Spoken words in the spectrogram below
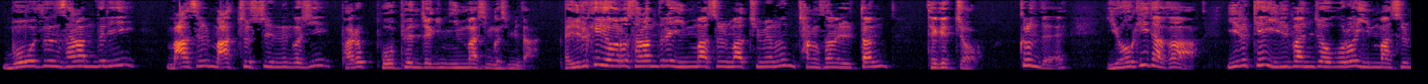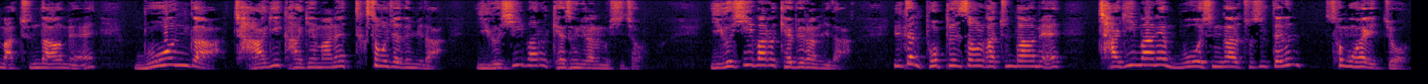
모든 사람들이 맛을 맞출 수 있는 것이 바로 보편적인 입맛인 것입니다. 이렇게 여러 사람들의 입맛을 맞추면 장사는 일단 되겠죠. 그런데 여기다가 이렇게 일반적으로 입맛을 맞춘 다음에 무언가 자기 가게만의 특성을 줘야 됩니다. 이것이 바로 개성이라는 것이죠. 이것이 바로 개별합니다. 일단 보편성을 갖춘 다음에 자기만의 무엇인가 줬을 때는 성공하겠죠.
